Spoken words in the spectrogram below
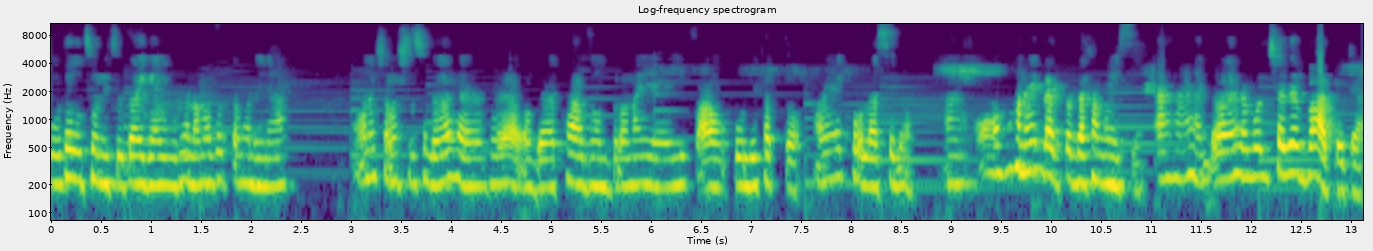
কোথাও উঁচু নিচু করতে পারি না। অনেক সমস্যা ছিল হ্যাঁ হ্যাঁ, ব্যথা যন্ত্রণায় এই পা ফুলি থাকতো অনেক খোলা ছিল। অনেক ডাক্তার দেখানো হয়েছে। হ্যাঁ হ্যাঁ ডাক্তার বলছে যে বাত এটা।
